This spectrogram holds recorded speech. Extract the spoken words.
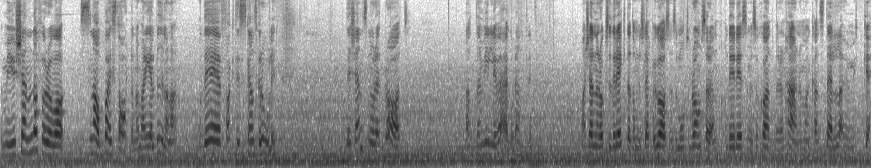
De är ju kända för att vara snabba i starten de här elbilarna. Och det är faktiskt ganska roligt. Det känns nog rätt bra att att den vill iväg ordentligt. Man känner också direkt att om du släpper gasen så motorbromsar den och det är det som är så skönt med den här när man kan ställa hur mycket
